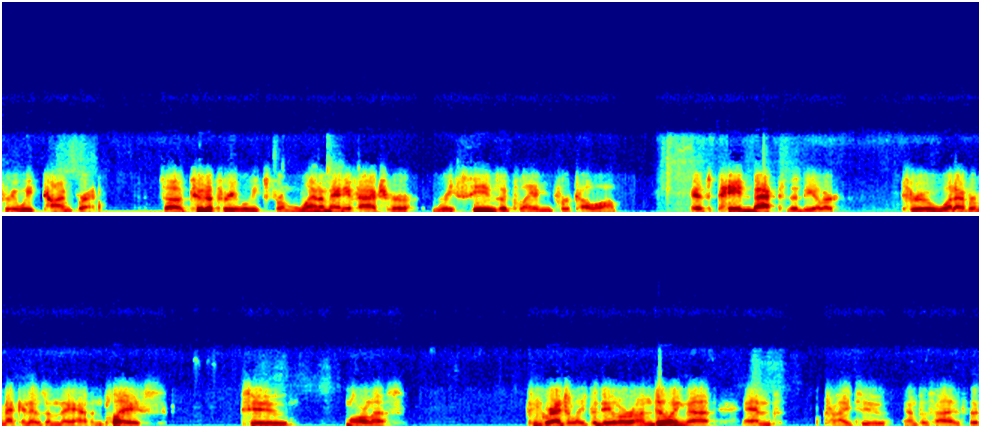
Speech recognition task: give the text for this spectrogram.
three week time frame. So two to three weeks from when a manufacturer receives a claim for co-op, it's paid back to the dealer through whatever mechanism they have in place to more or less congratulate the dealer on doing that and try to emphasize that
